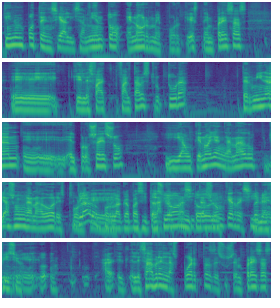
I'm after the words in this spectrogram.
tiene un potencializamiento enorme porque estas empresas eh, que les fa faltaba estructura, terminan eh, el proceso y aunque no hayan ganado, ya son ganadores. Porque claro, por la capacitación, la capacitación y todo el que reciben. Beneficio. Eh, les abren las puertas de sus empresas.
